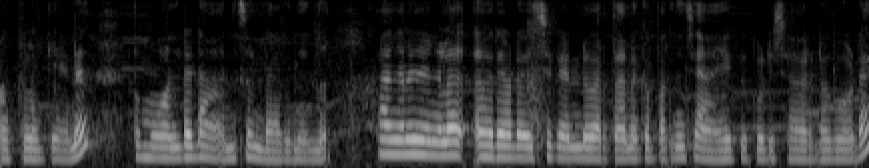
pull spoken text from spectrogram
മക്കളൊക്കെയാണ്. അപ്പോൾ മോളുടെ ഡാൻസ് ഉണ്ടായിരുന്നു ഇന്ന്. അപ്പോൾ അങ്ങനെ ഞങ്ങൾ അവരവിടെ വെച്ച് കണ്ട് വർത്താനൊക്കെ പറഞ്ഞ് ചായയൊക്കെ കുടിച്ച് അവരുടെ കൂടെ.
